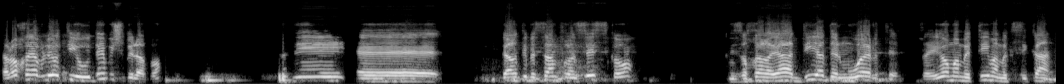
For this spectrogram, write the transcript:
אתה לא חייב להיות יהודי בשביל לבוא. אני אה, גרתי בסן פרנסיסקו, אני זוכר, היה דיה דל מוארטה, זה יום המתים המקסיקני.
